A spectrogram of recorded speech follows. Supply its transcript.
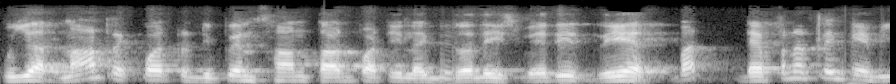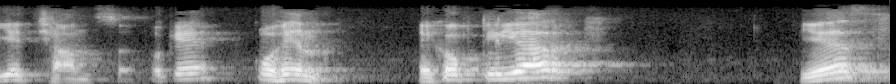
We are not required to depend on third-party library. It's very rare, but definitely maybe a chance. Okay, Cohen. I hope clear. Yes,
